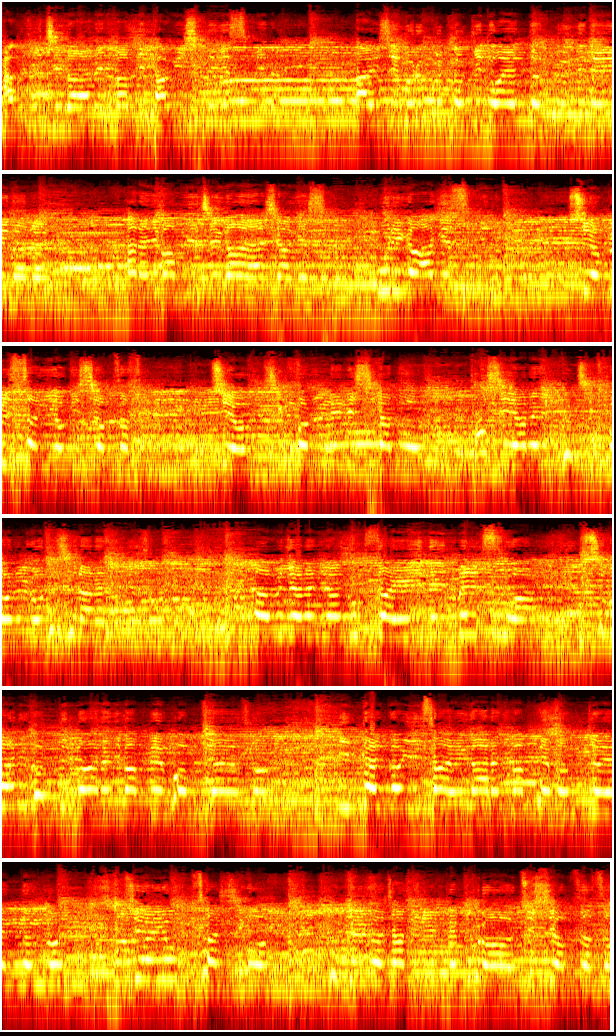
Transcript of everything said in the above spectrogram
아버지 제가 하나님 앞에 다윗이 되겠습니다. 다윗이 무릎 꿇고 기도하였던 그 은혜의 인원을 하나님 아버지 제가 다시 하겠습니다. 우리가 하겠습니다. 주여 불쌍히 여기시옵소서. 주여 징벌을 내리시라도 다시 하나님 그 징벌을 거두신 하나님께서 아버지 하나님 한국 사회에 있는 멜스와 수많은 것들도 하나님 앞에 범죄하여서 이 땅과 이 사회가 하나님 앞에 범죄했던 것 주여 용 서하시고 그들과 자비를 베풀어 주시옵소서.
